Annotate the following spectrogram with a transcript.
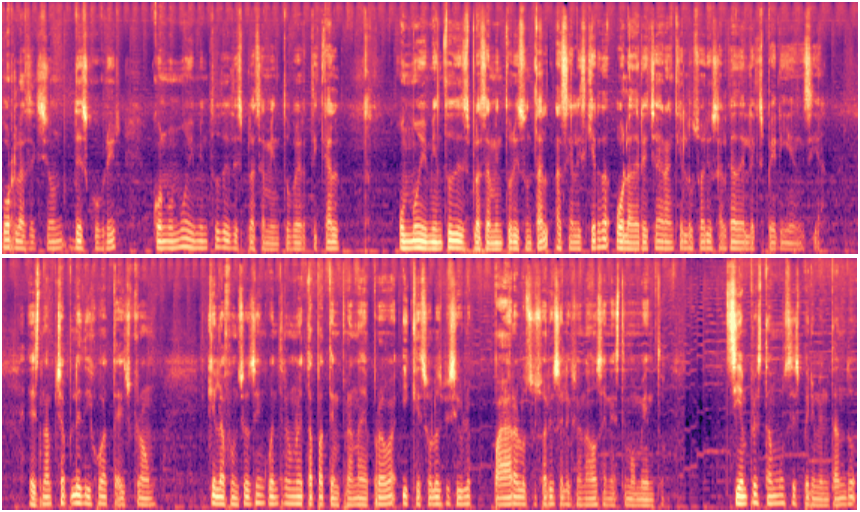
por la sección Descubrir con un movimiento de desplazamiento vertical, un movimiento de desplazamiento horizontal hacia la izquierda o la derecha harán que el usuario salga de la experiencia. Snapchat le dijo a TechCrunch que la función se encuentra en una etapa temprana de prueba y que solo es visible para los usuarios seleccionados en este momento. Siempre estamos experimentando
